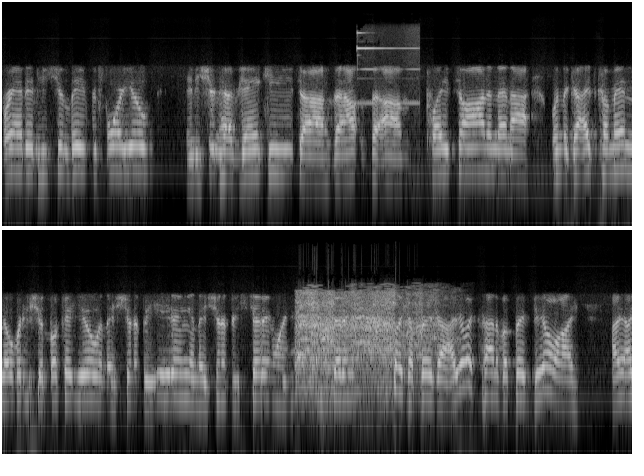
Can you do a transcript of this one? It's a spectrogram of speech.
Brandon, he should leave before you, and he shouldn't have Yankees uh, the, the um, plates on. And then uh, when the guys come in, nobody should look at you, and they shouldn't be eating, and they shouldn't be sitting where you should be sitting. It's like a big. Uh, you're like kind of a big deal. I I, I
